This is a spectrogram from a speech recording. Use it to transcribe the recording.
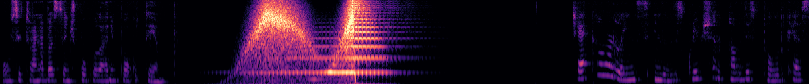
ou se torna bastante popular em pouco tempo. Check our links in the description of this podcast.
